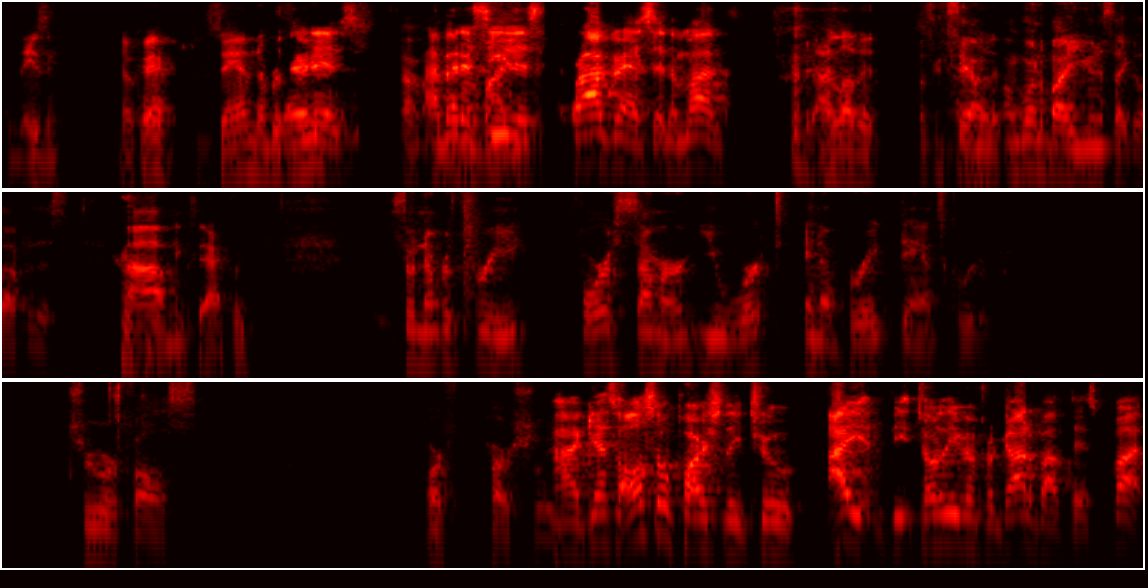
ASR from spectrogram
Amazing. Okay, Sam, number There three. it is. I'm, I better see buy- this progress in a month. I love it. I was gonna say I I'm. I'm going to buy a unicycle after this. Um, exactly. so number three, for a summer, you worked in a breakdance group. True or false? Or partially? I guess also partially true. I totally even forgot about this, but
